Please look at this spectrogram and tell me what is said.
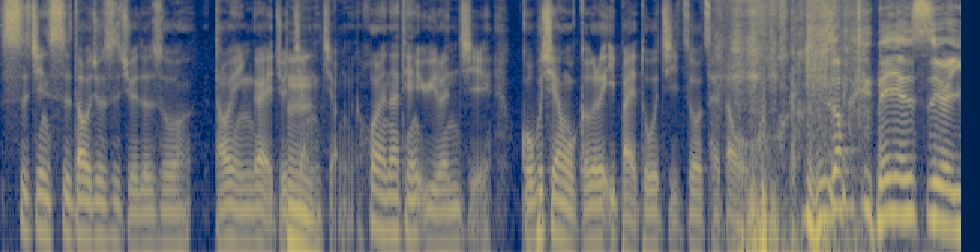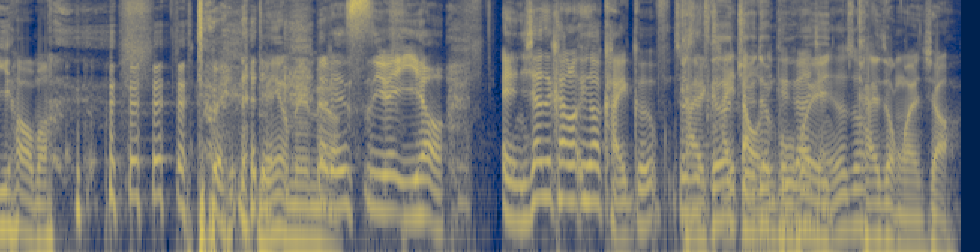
试镜试到，就是觉得说导演应该也就讲讲了。后来那天愚人节，果不其然，我隔了一百多集之后才到我。你说那天是四月一号吗？对，那天没有没有没有那天，四月一号。哎、你下次看到遇到凯哥，就是凯哥导绝对不会开这种玩笑。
